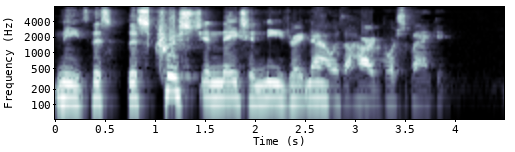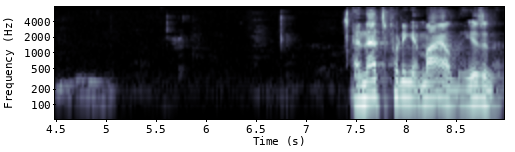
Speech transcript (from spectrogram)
needs, this, this Christian nation needs right now, is a hardcore spanking. And that's putting it mildly, isn't it?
